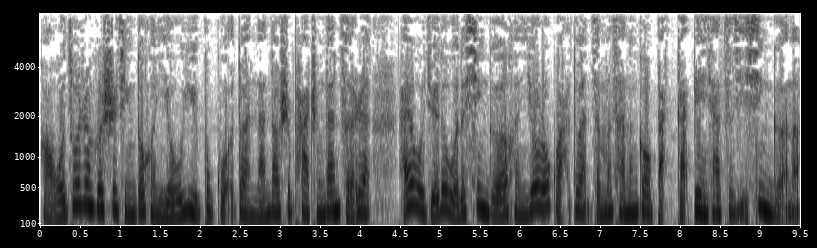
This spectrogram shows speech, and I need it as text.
好，我做任何事情都很犹豫不果断，难道是怕承担责任？还有，我觉得我的性格很优柔寡断，怎么才能够改改变一下自己性格呢？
